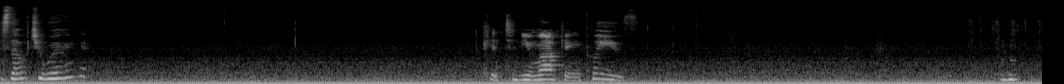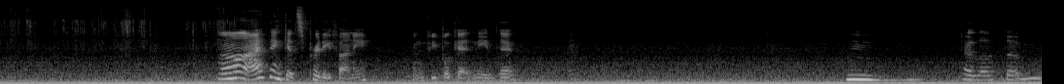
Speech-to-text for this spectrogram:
Is that what you're wearing? Continue mocking, please. well, I think it's pretty funny when people get need there. Hmm. I love them.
